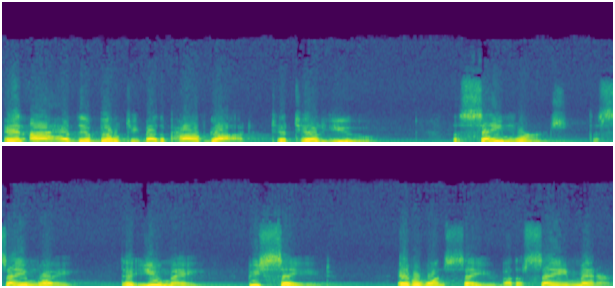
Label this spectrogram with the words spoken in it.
And I have the ability, by the power of God, to tell you the same words, the same way, that you may be saved. Everyone saved by the same manner,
